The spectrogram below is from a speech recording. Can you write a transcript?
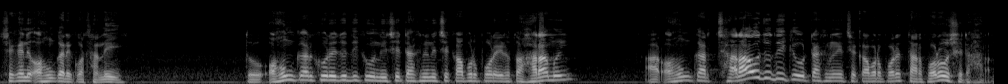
সেখানে অহংকারের কথা নেই। তো অহংকার করে যদি কেউ নিচে টাকনির নিচে কাপড় পরে, এটা তো হারামই। আর অহংকার ছাড়াও যদি কেউ টাকা নিচে কাপড় পরে, তারপরেও সেটা হারাম।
